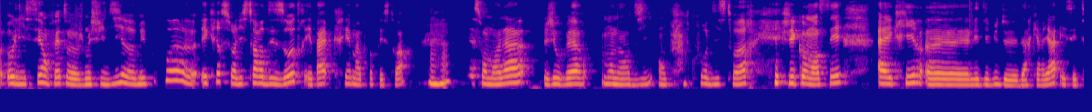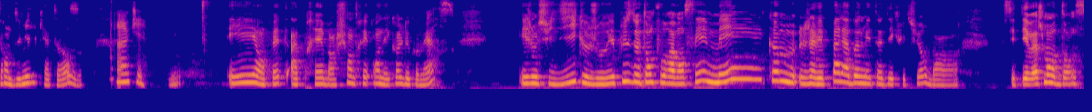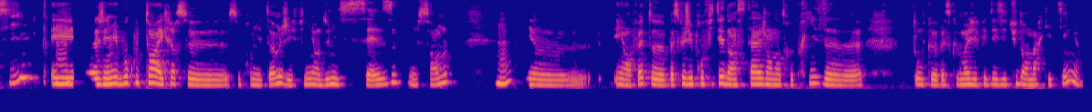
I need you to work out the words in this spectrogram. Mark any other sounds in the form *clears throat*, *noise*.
au lycée, en fait, je me suis dit, mais pourquoi écrire sur l'histoire des autres et pas créer ma propre histoire? Mmh à ce moment-là, j'ai ouvert mon ordi en plein *laughs* cours d'histoire *laughs* et j'ai commencé à écrire euh, les débuts de d'Arcaria et c'était en 2014. Ah, ok. Et en fait, après, ben, je suis entrée en école de commerce et je me suis dit que j'aurais plus de temps pour avancer, mais comme j'avais pas la bonne méthode d'écriture, ben, c'était vachement dancy et mmh. euh, j'ai mis beaucoup de temps à écrire ce, ce premier tome. J'ai fini en 2016, il me semble. Mmh. Et, en fait, parce que j'ai profité d'un stage en entreprise, donc parce que moi j'ai fait des études en marketing.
